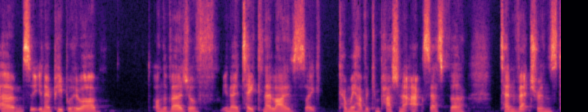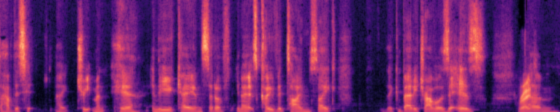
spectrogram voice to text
um so you know people who are on the verge of you know taking their lives like can we have a compassionate access for 10 veterans to have this like treatment here in the UK instead of you know it's COVID times like they can barely travel as it is. Right. Um,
